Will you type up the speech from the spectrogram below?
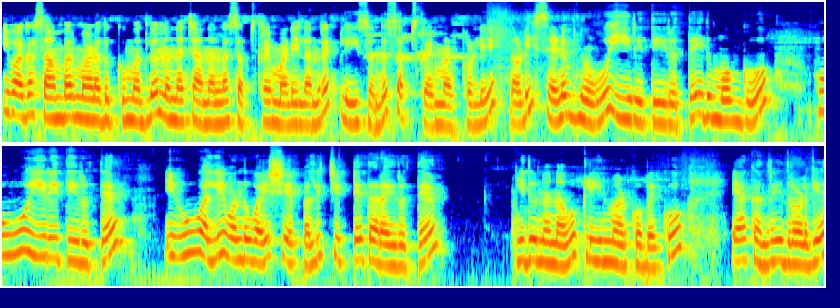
ಇವಾಗ ಸಾಂಬಾರು ಮಾಡೋದಕ್ಕೂ ಮೊದಲು ನನ್ನ ಚಾನಲ್ನ ಸಬ್ಸ್ಕ್ರೈಬ್ ಮಾಡಿಲ್ಲ ಅಂದರೆ ಪ್ಲೀಸ್ ಒಂದು ಸಬ್ಸ್ಕ್ರೈಬ್ ಮಾಡ್ಕೊಳ್ಳಿ. ನೋಡಿ ಸೆಣಬು ನೋವು ಈ ರೀತಿ ಇರುತ್ತೆ, ಇದು ಮೊಗ್ಗು. ಹೂವು ಈ ರೀತಿ ಇರುತ್ತೆ. ಈ ಹೂವಲ್ಲಿ ಒಂದು ವೈ ಶೇಪಲ್ಲಿ ಚಿಟ್ಟೆ ಥರ ಇರುತ್ತೆ. ಇದನ್ನು ನಾವು ಕ್ಲೀನ್ ಮಾಡ್ಕೋಬೇಕು. ಯಾಕಂದರೆ ಇದರೊಳಗೆ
